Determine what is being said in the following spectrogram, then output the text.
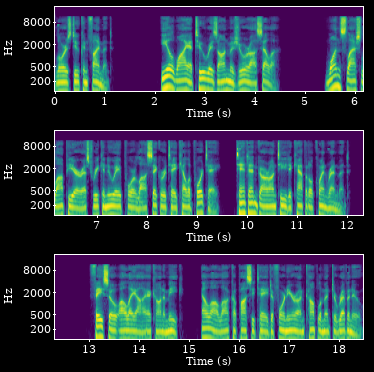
lors du confinement. Il y a two raisons majeures à cela. 1 slash la pierre est reconnuée pour la sécurité qu'elle tant en garantie de capital qu'en rendement. Face au aléa économique, elle a la capacité de fournir un complément de revenu.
